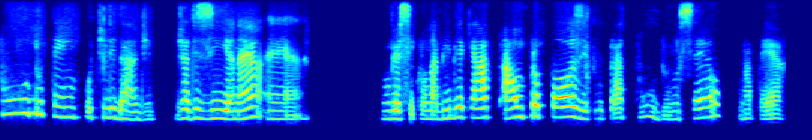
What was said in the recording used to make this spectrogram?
Tudo tem utilidade. Já dizia, né, é, um versículo na Bíblia que há, há um propósito para tudo, no céu, na terra,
